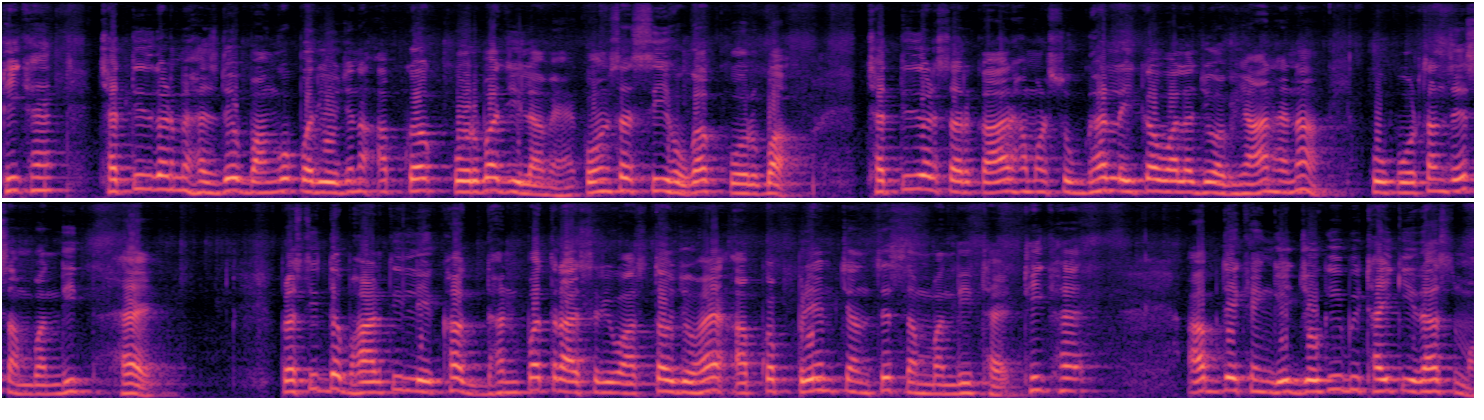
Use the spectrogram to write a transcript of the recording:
ठीक है? छत्तीसगढ़ में हसदेव बांगो परियोजना आपका कोरबा जिला में है। कौन सा सी होगा कोरबा? छत्तीसगढ़ सरकार हमार सुघर लइका वाला जो अभियान है ना, कुपोषण से संबंधित है। प्रसिद्ध भारतीय लेखक धनपत राय श्रीवास्तव जो है आपका प्रेमचंद से संबंधित है। ठीक है? अब देखेंगे जोगी मिठाई की रस्म।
